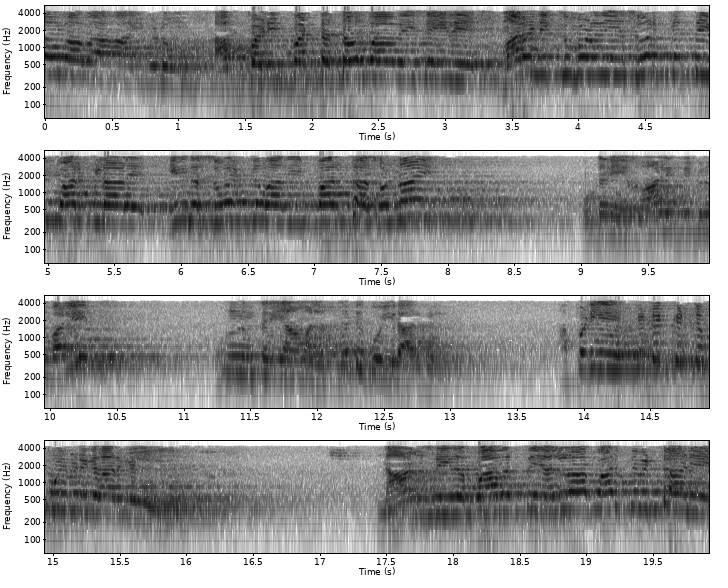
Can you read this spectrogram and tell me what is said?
தௌபாவாக ஆகிவிடும் அப்படிப்பட்ட தௌபாவை செய்து மரணிக்கும் பொழுது சுவர்க்கத்தை பார்க்கிறாளே. இந்த சுவர்க்கவாதியை பார்த்தா சொன்னாய் உடனே ஹாலித் வழி ஒன்றும் தெரியாமல் அகட்டு போகிறார்கள். அப்படியே திடுக்கிட்டு போய்விடுகிறார்கள். நான் செய்த பாவத்தை அல்லா பார்த்து விட்டானே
